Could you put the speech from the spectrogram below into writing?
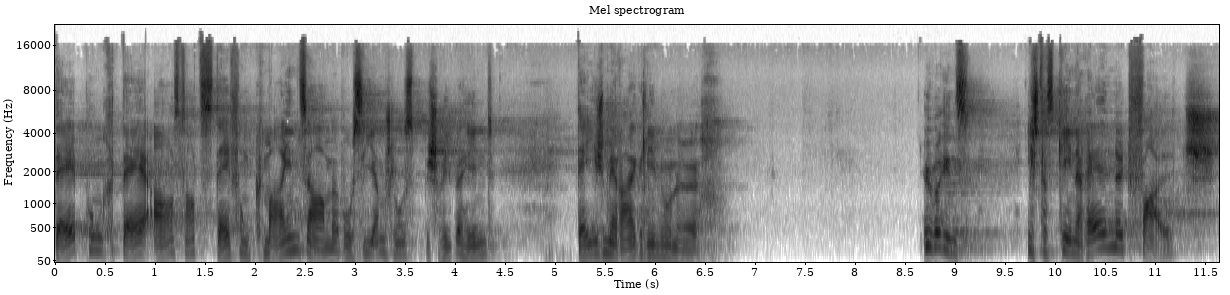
der Punkt, der Ansatz, der vom Gemeinsamen, wo Sie am Schluss beschrieben haben, der ist mir eigentlich nur näher. Übrigens ist das generell nicht falsch,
